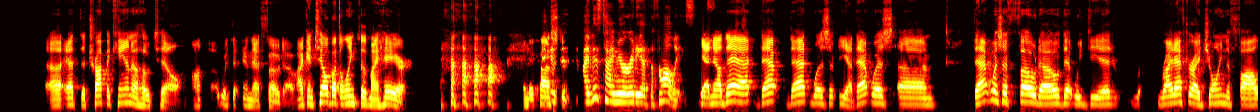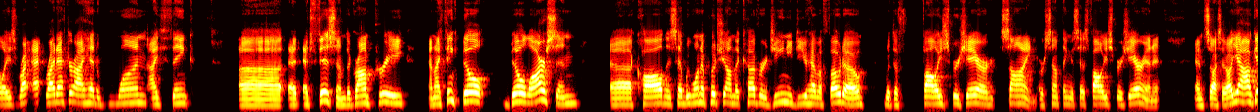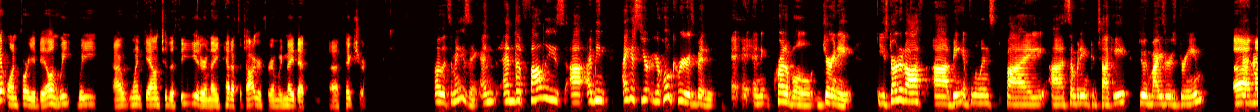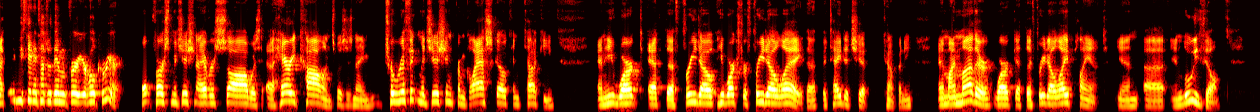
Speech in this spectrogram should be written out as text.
uh, at the Tropicana Hotel uh, with the, in that photo. I can tell by the length of my hair and the costume. By this time, you're already at the Follies. Yeah. Now that that that was yeah that was um, that was a photo that we did right after I joined the Follies. Right right after I had won, I think uh, at at FISM the Grand Prix, and I think Bill Bill Larson uh, called and said, "We want to put you on the cover. Genii, do you have a photo with the Folies Bergère sign or something that says Folies Bergère in it?" And so I said, "Oh yeah, I'll get one for you, Bill." And we we I went down to the theater and they had a photographer and we made that uh, picture. Oh, that's amazing! And and the Follies. Uh, I mean, I guess your your whole career has been a, an incredible journey. You started off uh, being influenced by uh, somebody in Kentucky doing Miser's Dream uh, my, you stayed in touch with him for your whole career. First magician I ever saw was uh, Harry Collins was his name. Terrific magician from Glasgow, Kentucky, and he worked at the Frito. He worked for Frito Lay, the potato chip company, and my mother worked at the Frito Lay plant in uh, in Louisville.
